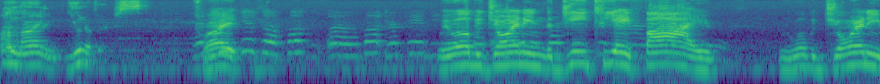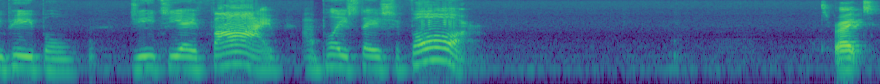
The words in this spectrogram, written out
Online universe. That's right. Gives a fuck, about your candy We will be joining the GTA 5. We will be joining people GTA 5 on PlayStation 4. That's right.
